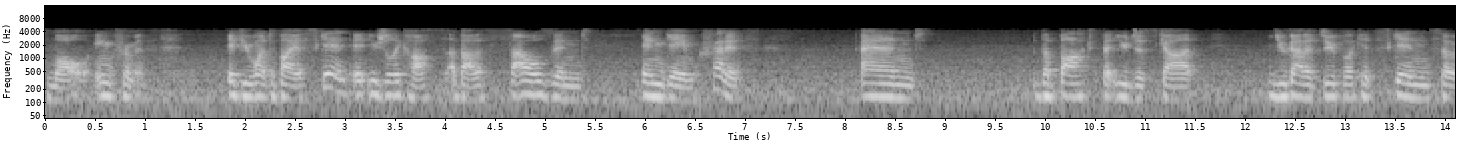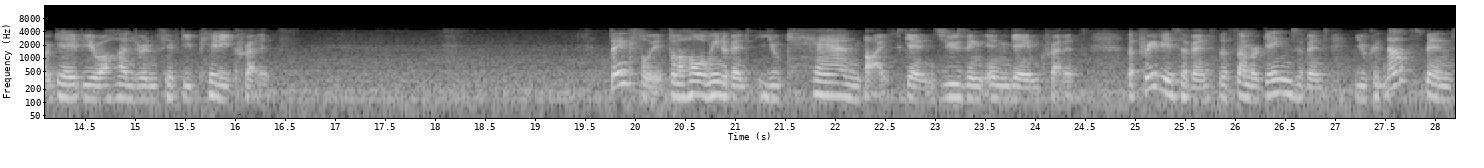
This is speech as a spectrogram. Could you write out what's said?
small increments. If you want to buy a skin, it usually costs about a thousand in-game credits, and the box that you just got, you got a duplicate skin, so it gave you 150 pity credits. Thankfully, for the Halloween event, you can buy skins using in-game credits. The previous event, the Summer Games event, you could not spend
